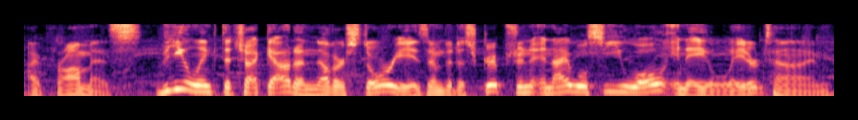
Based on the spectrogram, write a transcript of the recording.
I promise. The link to check out another story is in the description, and I will see you all in a later time.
